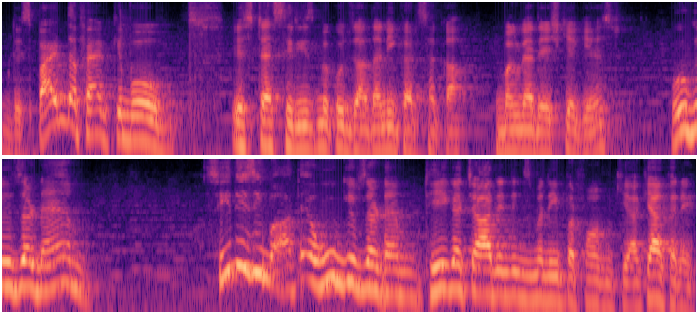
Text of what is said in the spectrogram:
डिस्पाइट द फैक्ट कि वो इस टेस्ट सीरीज़ में कुछ ज़्यादा नहीं कर सका, बांग्लादेश के against who gives a damn सीधी सी बात है हु गिव्स अ डैम ठीक है, चार इनिंग्स में नहीं परफॉर्म किया, क्या करें?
